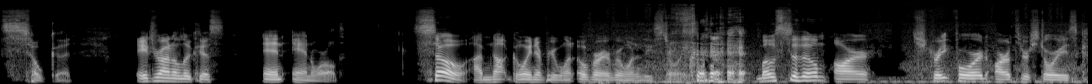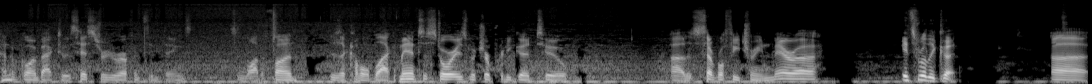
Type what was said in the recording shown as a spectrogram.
so good. Adriana Lucas and AndWorld. So I'm not going everyone over every one of these stories. Most of them are straightforward Arthur stories, kind of going back to his history, referencing things. It's a lot of fun. There's a couple Black Manta stories, which are pretty good too. Uh, there's several featuring Mera. It's really good. Uh,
